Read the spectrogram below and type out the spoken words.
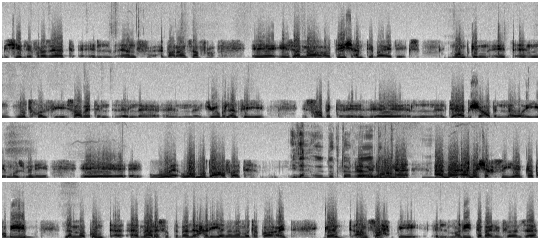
بصير الإفرازات الأنف عبارة عن صفراء. إيه، إذا ما أعطيش انتي بايوتكس ممكن ندخل في ال- الجيوب الأنفية إصابة آه، الالتهاب الشعب الهوائية المزمنة آه، و- ومضاعفاتها. اذا دكتور فمن هنا أنا أنا شخصيا كطبيب لما كنت أمارس الطب حاليا أنا متقاعد. كنت أنصح بالمريض تبع الإنفلونزا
